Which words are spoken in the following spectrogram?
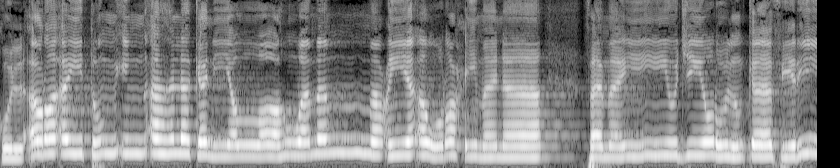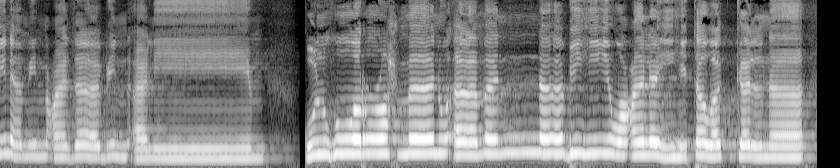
قل أرأيتم إن أهلكني الله ومن معي أو رحمنا فمن يجير الكافرين من عذاب أليم. قل هو الرحمن آمنا به وعليه توكلنا.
